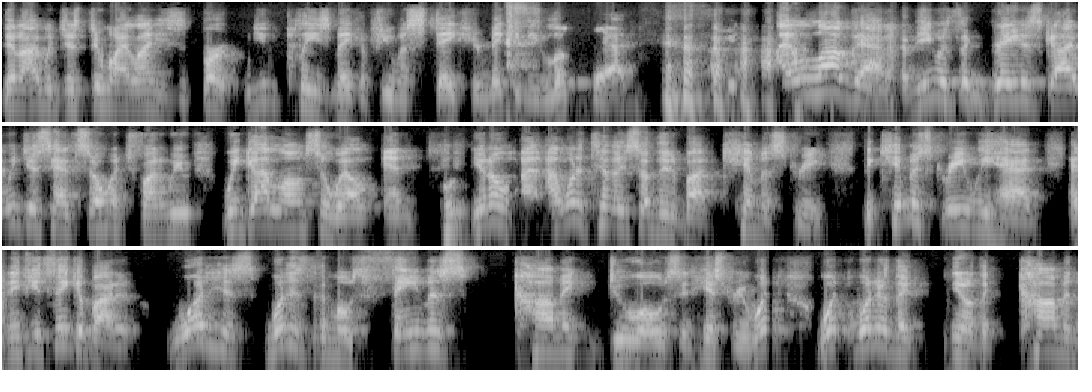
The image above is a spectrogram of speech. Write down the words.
then I would just do my line. He says, Burt, will you please make a few mistakes? You're making me look bad. I, mean, I loved Adam. He was the greatest guy. We just had so much fun. We, we got along so well. And, you know, I, I want to tell you something about chemistry. The chemistry we had, and if you think about it, what is what is the most famous comic duos in history? What what what are the you know the common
